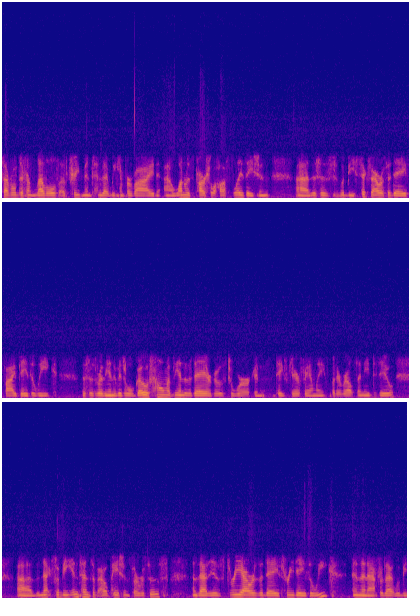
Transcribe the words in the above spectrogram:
several different levels of treatment that we can provide. Uh, one was partial hospitalization. Uh, this is would be six hours a day, five days a week. This is where the individual goes home at the end of the day or goes to work and takes care of family, whatever else they need to do. Uh, the next would be intensive outpatient services, and that is three hours a day, three days a week. And then after that would be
